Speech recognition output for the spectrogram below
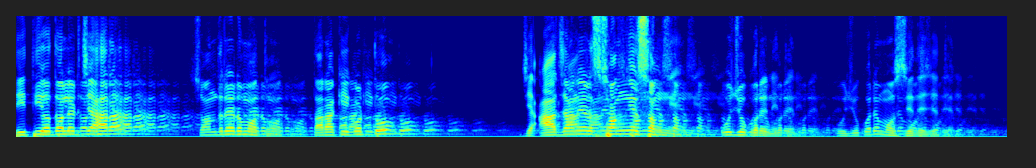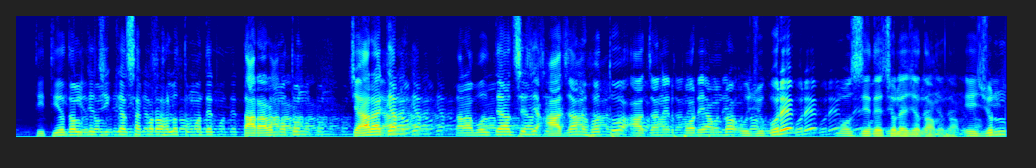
দ্বিতীয় দলের চেহারা চন্দ্রের মতো। তারা কি করত? যে আজানের সঙ্গে সঙ্গে উজু করে নিতেন। উজু করে মসজিদে যেতেন। তৃতীয় দলকে জিজ্ঞাসা করা হলো তোমাদের তারার মতন চেহারা কেন? তারা বলতে আছে যে আজান হতো আজানের পরে আমরা উজু করে মসজিদে চলে যেতাম। এই জন্য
